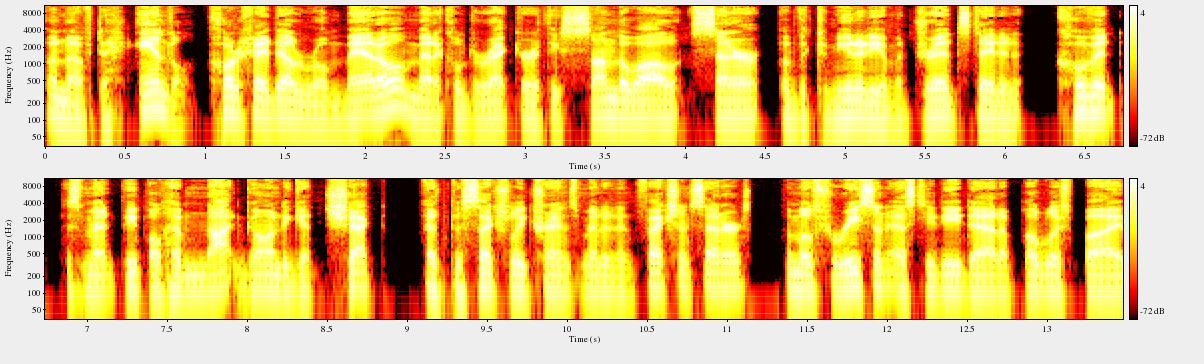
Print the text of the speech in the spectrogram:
enough to handle. Jorge del Romero, medical director at the Sandoval Center of the Community of Madrid, stated COVID has meant people have not gone to get checked at the sexually transmitted infection centers. The most recent STD data published by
